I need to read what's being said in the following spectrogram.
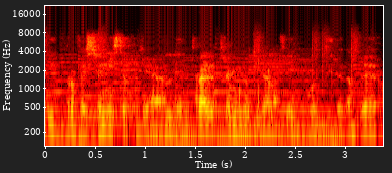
il professionista perché all'entrare tre minuti dalla fine vuol dire davvero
